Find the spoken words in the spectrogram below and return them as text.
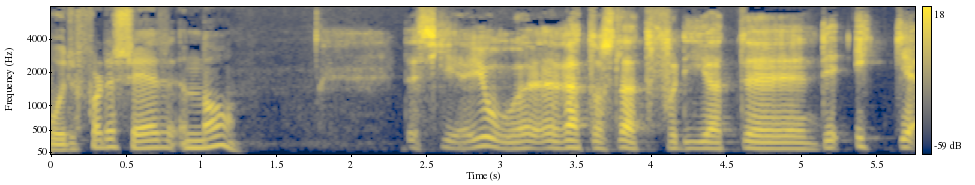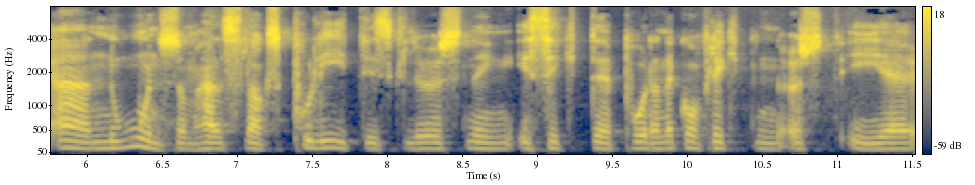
hvorfor det skjer nå? Det skjer jo eh, rett og slett fordi at det ikke er noen som helst slags politisk løsning i sikte på denne konflikten øst i eh,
